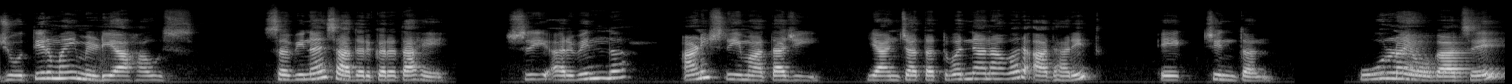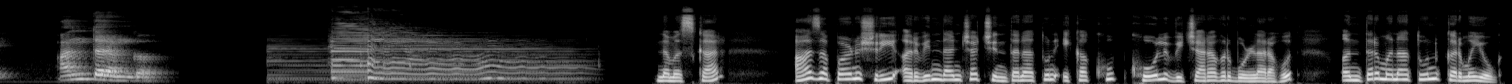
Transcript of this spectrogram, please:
ज्योतिर्मय media house सविनय सादर करत आहे. श्री अरविंद आणि श्री माताजी यांच्या तत्वज्ञानावर आधारित एक चिंतन. पूर्णयोगाचे अंतरंग. नमस्कार. आज आपण श्री अरविंदांच्या चिंतनातून एका खूप खोल विचारावर बोलणार आहोत. अंतर्मनातून कर्मयोग.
